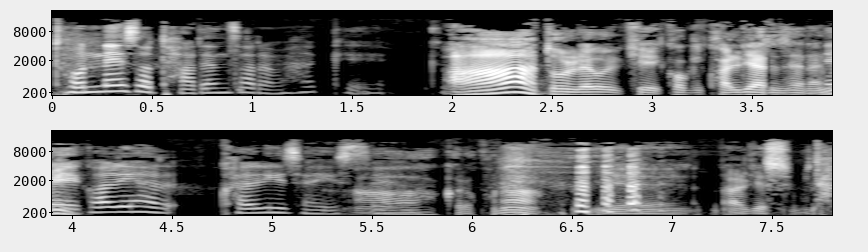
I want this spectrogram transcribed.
돈 내서 다른 사람 하게. 그- 아, 돈 내고 이렇게 거기 관리하는 사람이? 네, 관리 관리자 있어요. 아, 그렇구나. 예, 알겠습니다.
